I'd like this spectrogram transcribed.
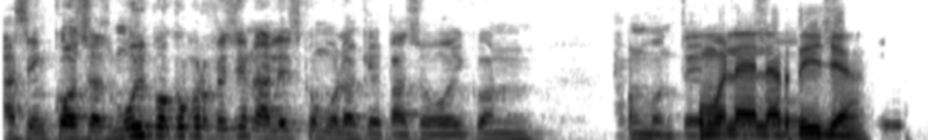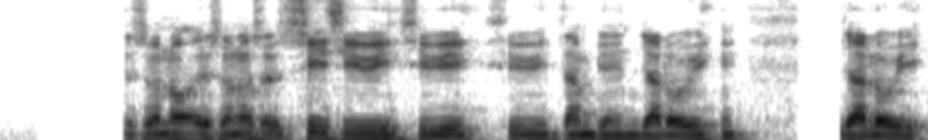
hacen cosas muy poco profesionales como la que pasó hoy con, con Montero. Como la de la ardilla. Eso no, eso no sé. Sí, sí vi, sí vi, sí vi también, ya lo vi, ya lo vi.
